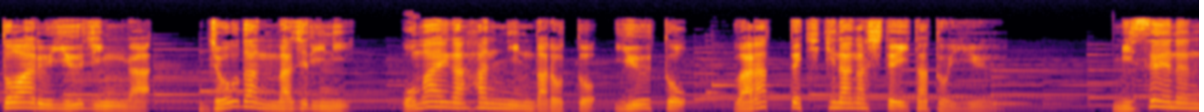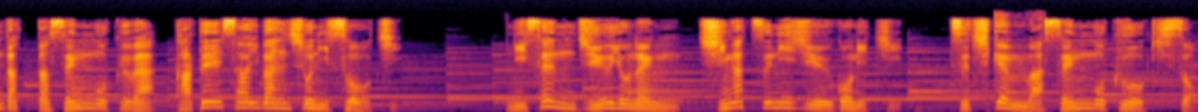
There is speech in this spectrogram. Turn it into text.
とある友人が冗談交じりに「お前が犯人だろ」と言うと笑って聞き流していたという。未成年だった戦国は家庭裁判所に送致。2014年4月25日土県は戦国を起訴。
